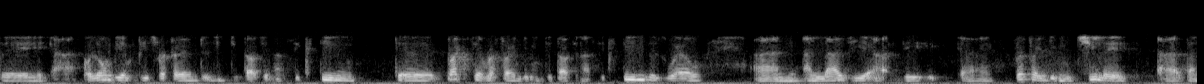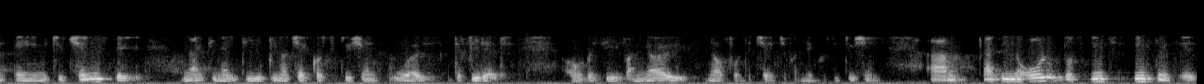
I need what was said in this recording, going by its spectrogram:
the uh, Colombian peace referendum in 2016, the Brexit referendum in 2016 as well, and, and last year the uh, referendum in Chile uh, that aimed to change the 1980 Pinochet constitution was defeated or received a no, no for the change of a new constitution. Um, and in all of those in- instances,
